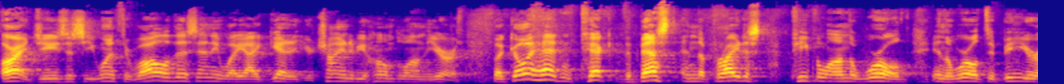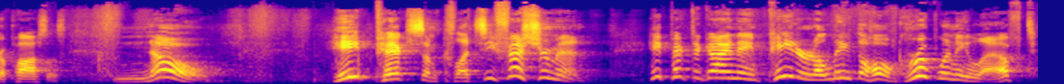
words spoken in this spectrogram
All right, Jesus, you went through all of this anyway. I get it. You're trying to be humble on the earth. But go ahead and pick the best and the brightest people on the world in the world to be your apostles. No. He picked some klutzy fishermen. He picked a guy named Peter to lead the whole group when he left,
